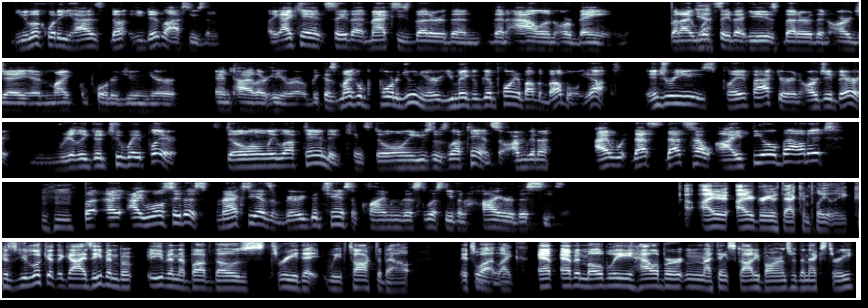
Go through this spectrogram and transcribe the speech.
you look what he has done he did last season. Like I can't say that Maxey's better than than Allen or Bane, but I Yeah. would say that he is better than RJ and Michael Porter Jr. and Tyler Herro because Michael Porter Jr. You make a good point about the bubble. Yeah, injuries play a factor, and RJ Barrett, really good two way player, still only left handed, can still only use his left hand. So I'm gonna, I would that's that's how I feel about it. hmm But I, I will say this: Maxey has a very good chance of climbing this list even higher this season. I I agree with that completely because you look at the guys even even above those three that we've talked about. It's what Mhm. like Evan Mobley, Haliburton. I think Scottie Barnes are the next three.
